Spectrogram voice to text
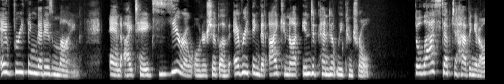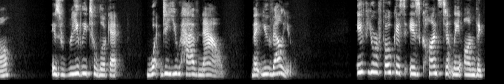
everything that is mine. And I take zero ownership of everything that I cannot independently control. The last step to having it all is really to look at what do you have now that you value? if your focus is constantly on the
